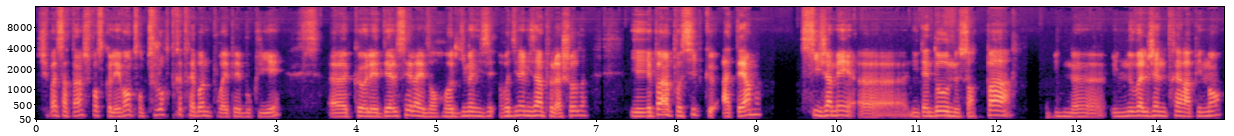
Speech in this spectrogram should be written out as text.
Je suis pas certain. Je pense que les ventes sont toujours très très bonnes pour épée bouclier. euh, que les DLC, là, ils ont redynamisé, un peu la chose. Il n'est pas impossible qu'à terme, si jamais euh, Nintendo ne sort pas une, euh, nouvelle gêne très rapidement,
